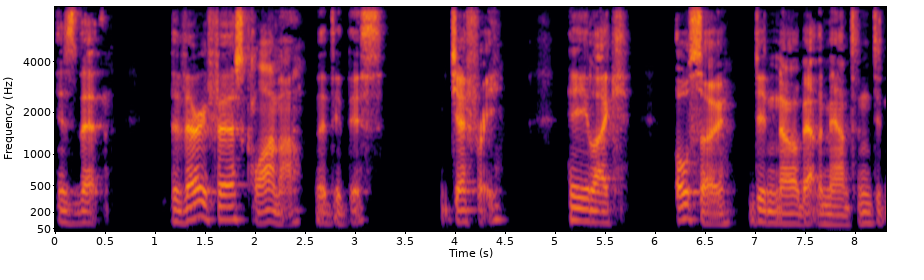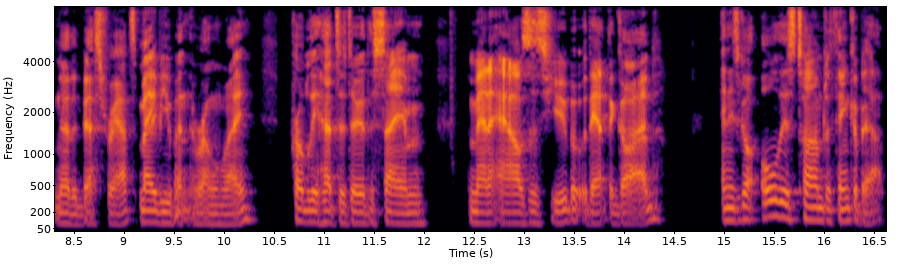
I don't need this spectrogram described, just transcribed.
is that the very first climber that did this, Jeffrey, he like also didn't know about the mountain, didn't know the best routes. Maybe went the wrong way. Probably had to do the same amount of hours as you, but without the guide. And he's got all this time to think about.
